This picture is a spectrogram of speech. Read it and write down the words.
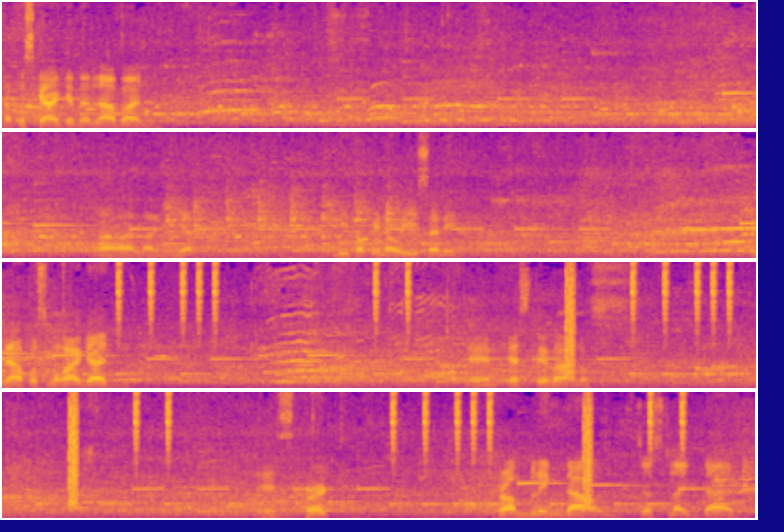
Tapos kagad ang laban. Ah, lang yan. Hindi pa pinawisan eh. Tinapos mo kagad. And Estevanos is hurt. Crumbling down just like that.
